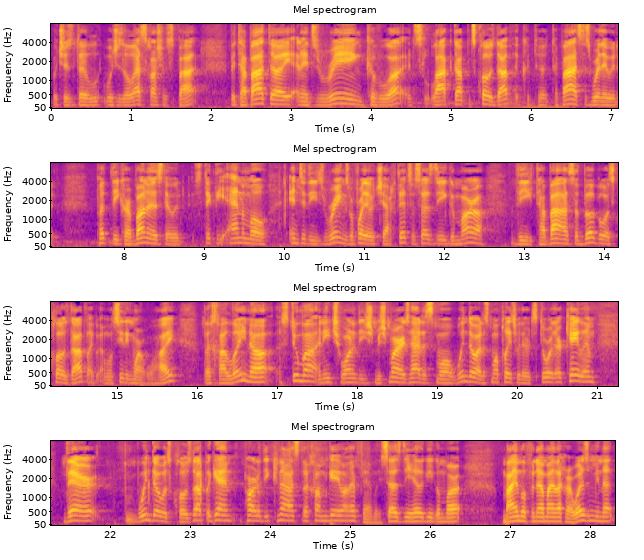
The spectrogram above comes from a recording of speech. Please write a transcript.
which is the which is the less chashav spot. The B'tabatai and its ring kavua, it's locked up, it's closed up. The tabas is where they would put the karbanis, they would stick the animal into these rings before they would check it. So it says the Gemara, the tabas of Bilga was closed up, like, and we'll see the Gemara why. But chaloina, stuma, and each one of these mishmars had a small window, at a small place where they would store their kalim. Their window was closed up. Again, part of the knas the Chum gave on their family. Says the Hilgi Gemara. What does it mean that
